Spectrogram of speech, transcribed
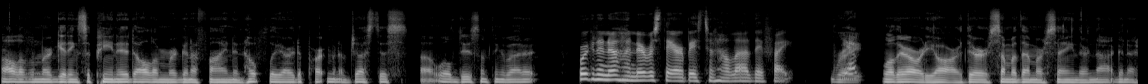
All of them are getting subpoenaed. All of them are going to find, and hopefully, our Department of Justice uh, will do something about it. We're going to know how nervous they are based on how loud they fight. Right. Well, they already are. There, some of them are saying they're not going to,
